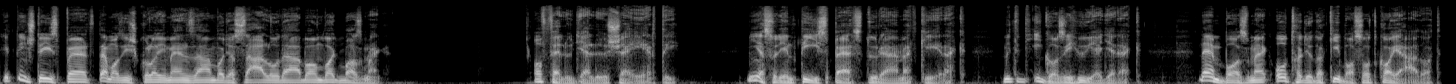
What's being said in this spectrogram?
Itt nincs tíz perc, nem az iskolai menzám, vagy a szállodában, vagy bazd meg. A felügyelő se érti. Mi az, hogy én tíz perc türelmet kérek? Mint egy igazi hülye gyerek. Nem bazd meg, ott hagyod a kibaszott kajádat.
